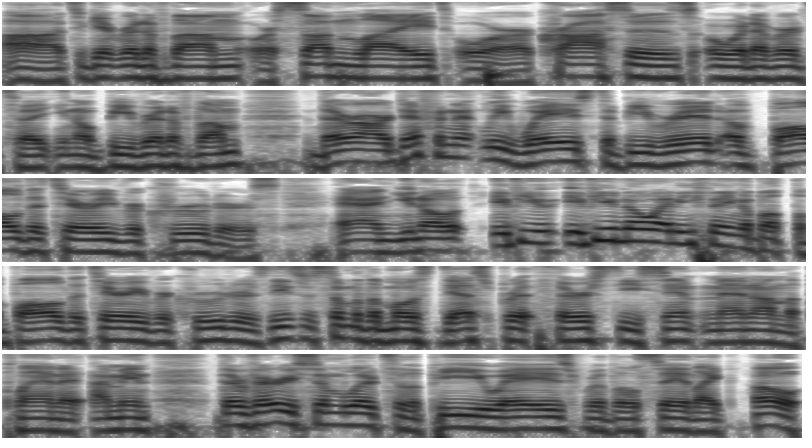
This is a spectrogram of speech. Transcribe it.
uh, to get rid of them, or sunlight, or crosses, or whatever to, you know, be rid of them. There are definitely ways to be rid of Balditary Recruiters. And, you know, if you, if you know anything about the Balditary Recruiters, these are some of the most desperate, thirsty simp men on the planet. I mean, they're very similar to the PUAs where they'll say, like, oh,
